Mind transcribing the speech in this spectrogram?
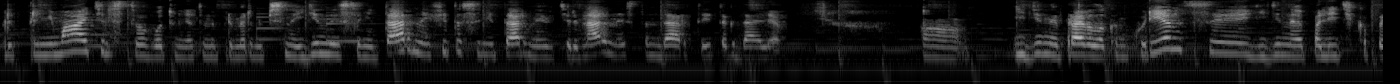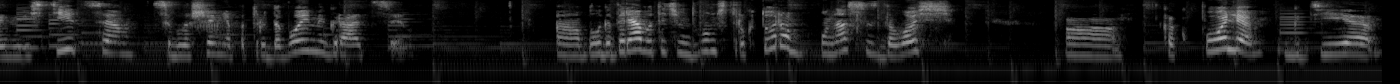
предпринимательства. Вот у меня там, например, написано единые санитарные, фитосанитарные, ветеринарные стандарты и так далее. А, единые правила конкуренции, единая политика по инвестициям, соглашение по трудовой миграции. А, благодаря вот этим двум структурам у нас создалось а, как поле, где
